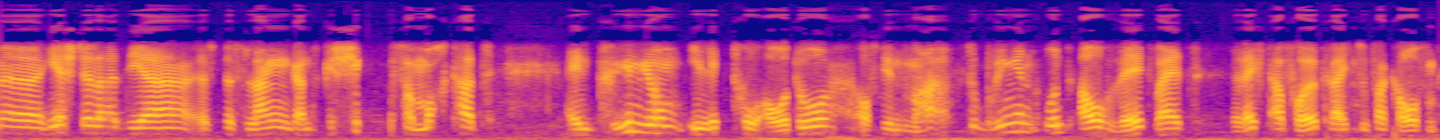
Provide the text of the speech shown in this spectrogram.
äh, Hersteller, der es bislang ganz geschickt vermocht hat, ein Premium-Elektroauto auf den Markt zu bringen und auch weltweit recht erfolgreich zu verkaufen.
